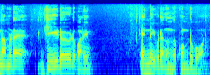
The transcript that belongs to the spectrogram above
നമ്മുടെ ഗീഡോയോട് പറയും എന്നെ ഇവിടെ നിന്ന് കൊണ്ടുപോകണം.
